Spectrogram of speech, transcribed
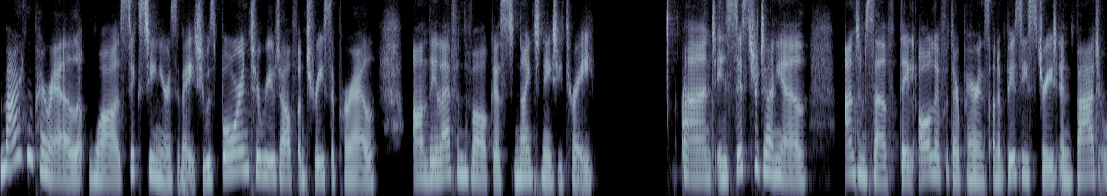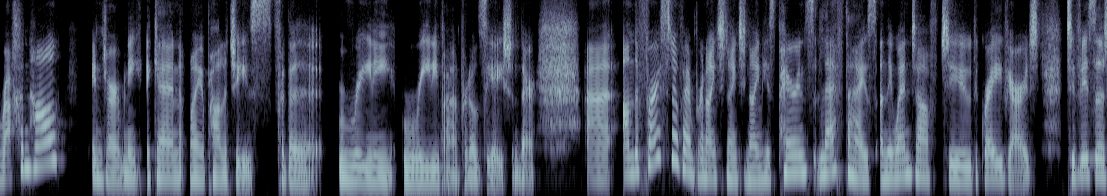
Martin Peyerl was 16 years of age. He was born to Rudolf and Teresa Peyerl on the 11th of August, 1983. And his sister Danielle and himself, they all live with their parents on a busy street in Bad Reichenhall in Germany. Again, my apologies for the really, really bad pronunciation there. Uh, on the 1st November 1999, his parents left the house and they went off to the graveyard to visit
